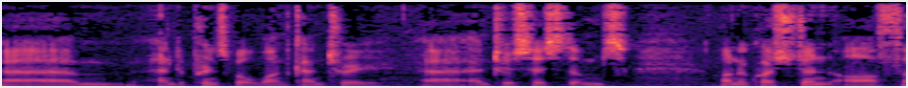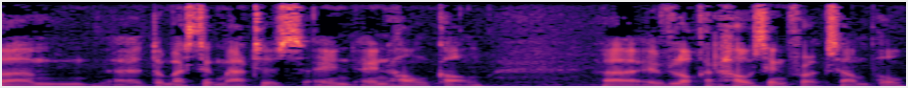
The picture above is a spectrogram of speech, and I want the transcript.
um, and the principle of one country uh, and two systems. On the question of um, uh, domestic matters in, in Hong Kong, uh, if you look at housing, for example,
